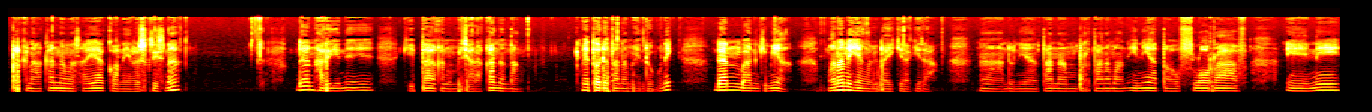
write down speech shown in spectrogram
perkenalkan nama saya Cornelius Krishna. Dan hari ini kita akan membicarakan tentang metode tanam hidroponik dan bahan kimia. Mana nih yang lebih baik kira-kira? Nah, dunia tanam pertanaman ini atau flora ini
